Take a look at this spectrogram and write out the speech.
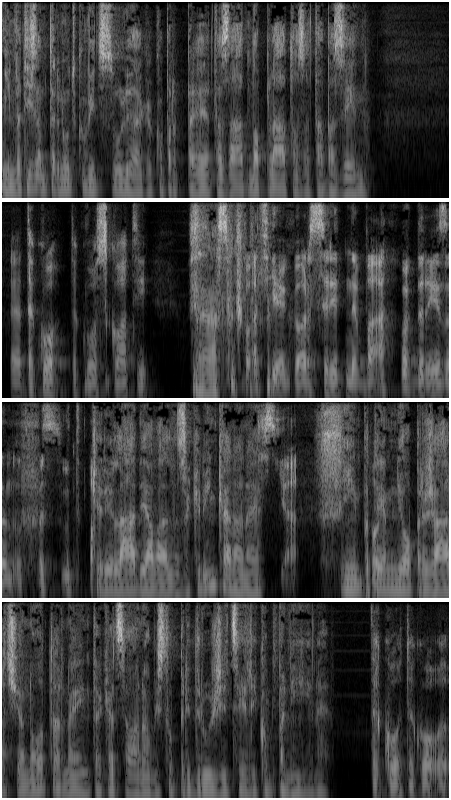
In v tistem trenutku vidiš Sulja, kako prepelje ta zadnjo plato za ta bazen. e, tako, tako skoti. Ja. Skoti je gor sred neba, odrezan od pasu. Ker je ladja valjda zakrinkana ne? Ja. in potem njo prežarčijo noter ne? in takrat se ona v bistvu pridruži celi kompaniji. Ne? Tako, tako od,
